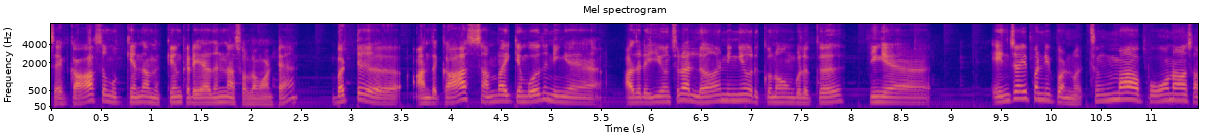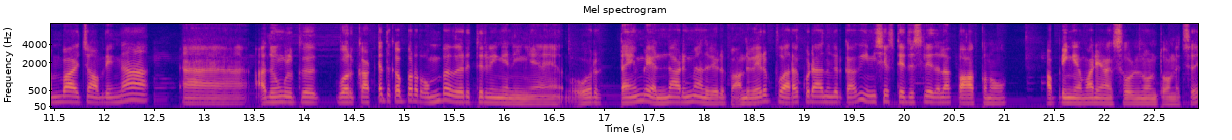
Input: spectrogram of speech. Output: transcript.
சரி காசு முக்கியம் தான் முக்கியம் கிடையாதுன்னு நான் சொல்ல மாட்டேன். பட்டு அந்த காசு சம்பாதிக்கும் போது நீங்கள் அதில் ஈவென்ச்சுவலாக லேர்னிங்கும் இருக்கணும் உங்களுக்கு. நீங்கள் என்ஜாய் பண்ணி பண்ணணும். சும்மா போனோம் சம்பாதிச்சோம் அப்படின்னா அது உங்களுக்கு ஒரு கட்டத்துக்கு அப்புறம் ரொம்ப வெறுத்துருவீங்க நீங்கள் ஒரு டைமில் எல்லாருமே அந்த வெறுப்பு அந்த வெறுப்பு வரக்கூடாதுங்கிறதுக்காக இனிஷியல் ஸ்டேஜஸ்லேயே இதெல்லாம் பார்க்கணும் அப்படிங்கிற மாதிரி எனக்கு சொல்லணும்னு தோணுச்சு.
